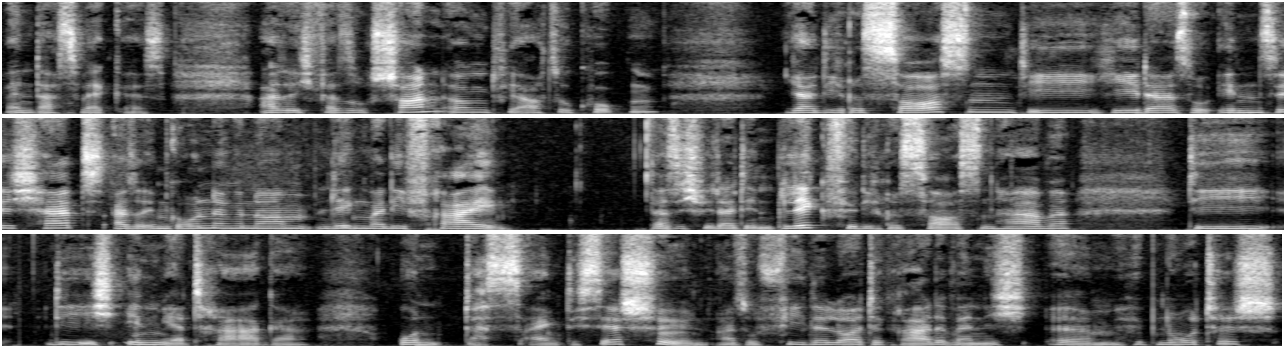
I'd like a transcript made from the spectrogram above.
wenn das weg ist? Also ich versuche schon irgendwie auch zu gucken, ja, die Ressourcen, die jeder so in sich hat, also im Grunde genommen legen wir die frei dass ich wieder den Blick für die Ressourcen habe, die, die ich in mir trage. Und das ist eigentlich sehr schön. Also viele Leute, gerade wenn ich ähm, hypnotisch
